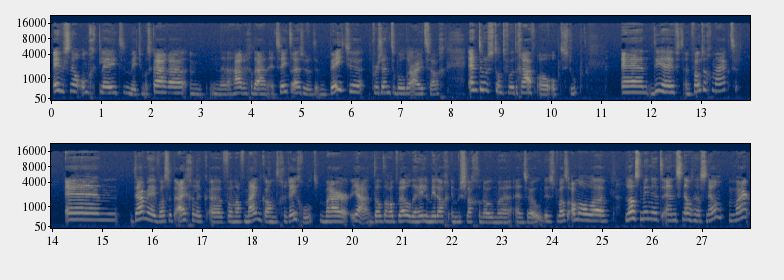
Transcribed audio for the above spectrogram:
even snel omgekleed, een beetje mascara, een, een haren gedaan, et cetera. Zodat het een beetje presentable eruit zag. En toen stond de fotograaf al op de stoep. En die heeft een foto gemaakt. En daarmee was het eigenlijk uh, vanaf mijn kant geregeld. Maar ja, dat had wel de hele middag in beslag genomen en zo. Dus het was allemaal uh, last minute en snel, snel, snel. Maar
